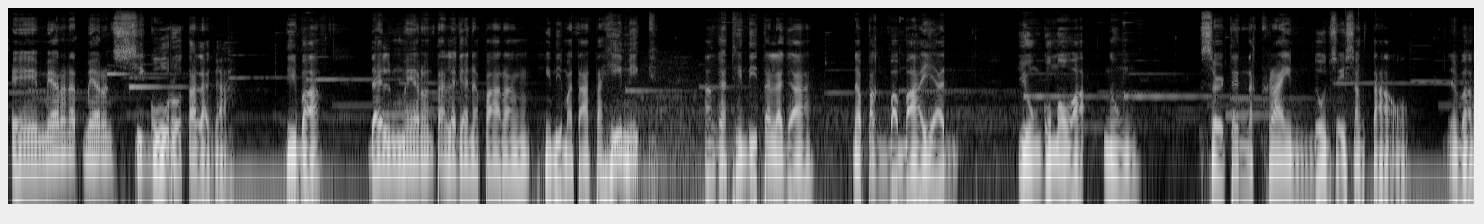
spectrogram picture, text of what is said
eh meron at meron siguro talaga, 'di ba? Dahil meron talaga na parang hindi matatahimik hanggat hindi talaga napagbabayad yung gumawa nung certain na crime doon sa isang tao. Di ba?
